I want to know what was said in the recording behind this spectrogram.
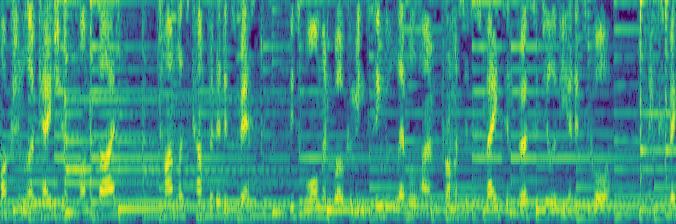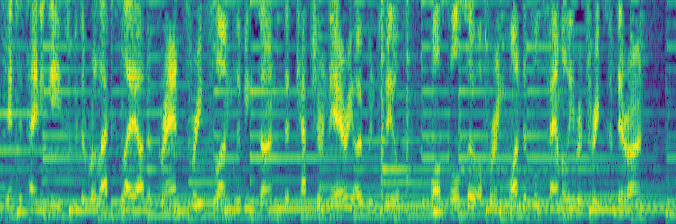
Auction location, on-site. Timeless comfort at its best. This warm and welcoming single-level home promises space and versatility at its core. Expect entertaining ease with a relaxed layout of grand free-flowing living zones that capture an airy open feel, whilst also offering wonderful family retreats of their own.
